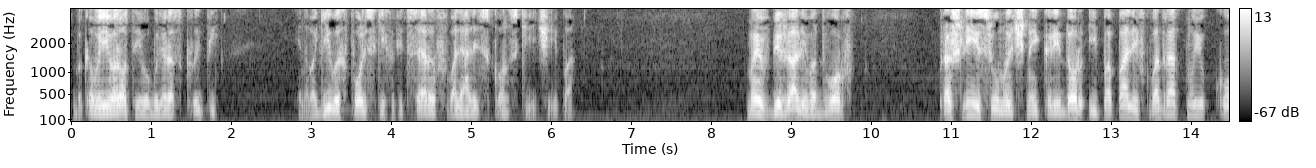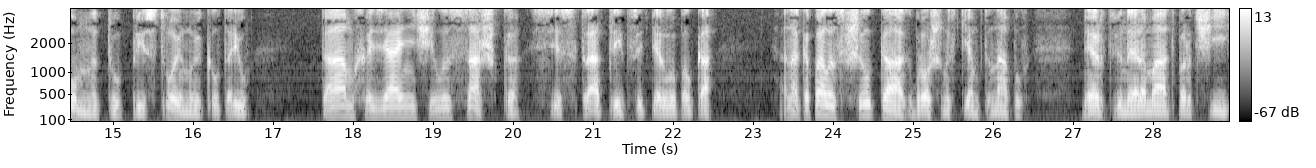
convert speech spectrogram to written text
Боковые ворота его были раскрыты, и на могилах польских офицеров валялись конские черепа. Мы вбежали во двор, прошли сумрачный коридор и попали в квадратную комнату, пристроенную к алтарю. Там хозяйничала Сашка, сестра тридцать первого полка. Она копалась в шелках, брошенных кем-то на пол. Мертвенный аромат парчи,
